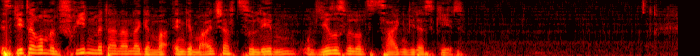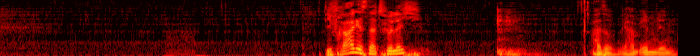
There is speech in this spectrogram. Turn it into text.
Es geht darum, im Frieden miteinander in Gemeinschaft zu leben und Jesus will uns zeigen, wie das geht. Die Frage ist natürlich, also wir haben eben den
